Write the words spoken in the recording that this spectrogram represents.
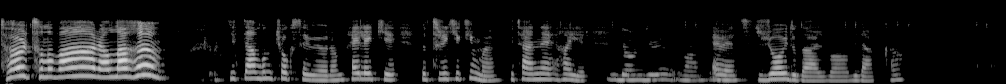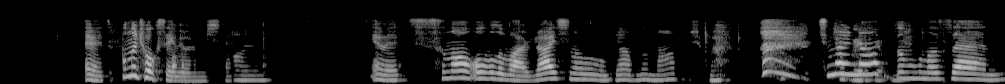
Turtle var Allah'ım. Cidden bunu çok seviyorum. Hele ki The Trick 2 mi? Bir tane hayır. Döndüğü vardı. Evet, Joy'du galiba. Bir dakika. Evet, bunu çok seviyorum işte. Aynen. Evet, Snow Oval'ı var. Ride Snow Oval. Ya buna ne yapmış bu? Çınar ne yaptın yapmış. buna sen?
